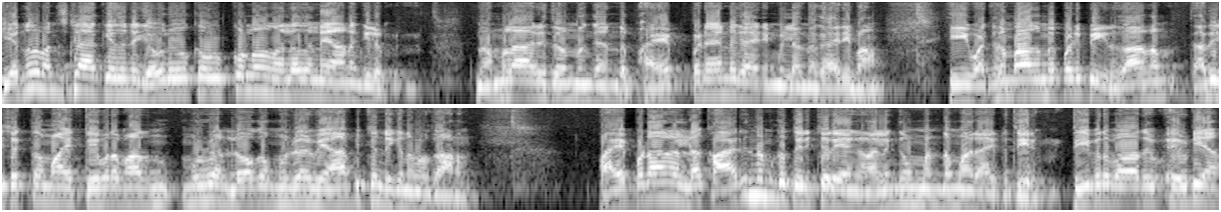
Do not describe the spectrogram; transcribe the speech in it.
എന്നത് മനസ്സിലാക്കിയതിന്റെ ഗൗരവമൊക്കെ ഉൾക്കൊള്ളുന്നത് നല്ലത് തന്നെയാണെങ്കിലും നമ്മളാരും ഇതൊന്നും കണ്ട് ഭയപ്പെടേണ്ട കാര്യമില്ലെന്ന കാര്യമാണ് ഈ വചനഭാഗമേ പഠിപ്പിക്കുന്നത്. കാരണം അതിശക്തമായി തീവ്രവാദം മുഴുവൻ ലോകം മുഴുവൻ വ്യാപിച്ചിരിക്കുന്ന നമ്മൾ കാണും. ഭയപ്പെടാനല്ല കാര്യം നമുക്ക് തിരിച്ചറിയാൻ കാണും. അല്ലെങ്കിൽ മണ്ടന്മാരായിട്ട് തീരും. തീവ്രവാദം എവിടെയാ?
